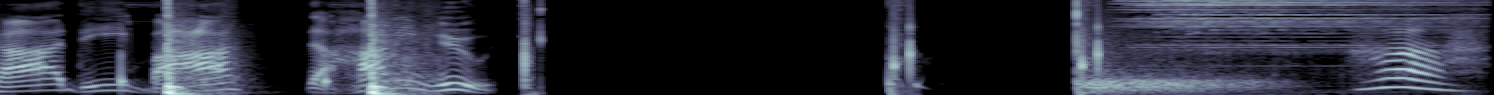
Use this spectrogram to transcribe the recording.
Ka di ba. The honey nude.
